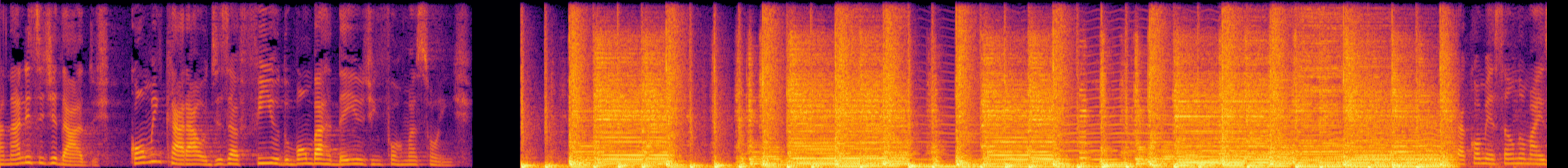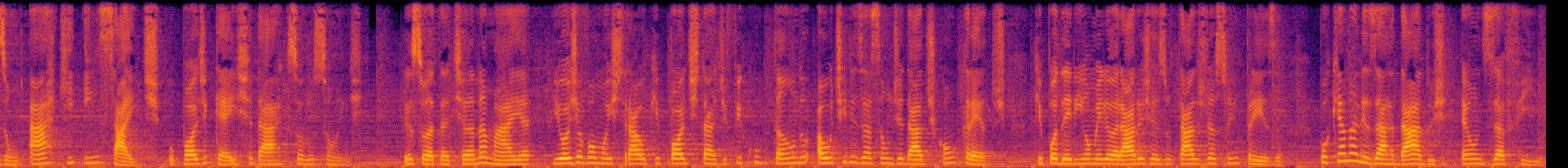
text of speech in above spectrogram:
Análise de dados. Como encarar o desafio do bombardeio de informações? Está começando mais um Arc Insight, o podcast da Arc Soluções. Eu sou a Tatiana Maia e hoje eu vou mostrar o que pode estar dificultando a utilização de dados concretos que poderiam melhorar os resultados da sua empresa porque analisar dados é um desafio.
